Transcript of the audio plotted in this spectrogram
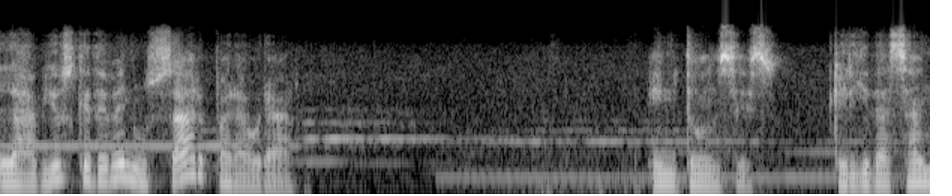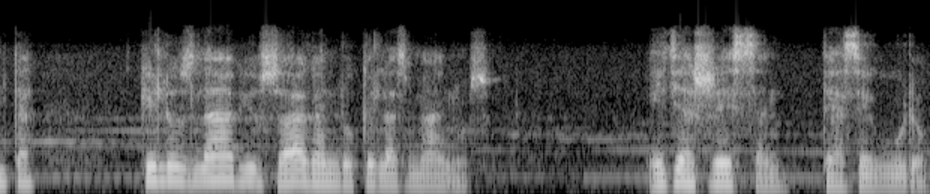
labios que deben usar para orar. Entonces, querida santa, que los labios hagan lo que las manos. Ellas rezan, te aseguro,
